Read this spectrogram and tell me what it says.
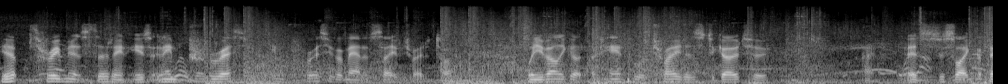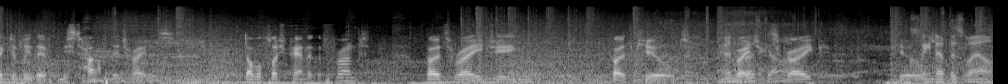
Yep, 3 minutes 13 is an Yeah, will do. impressive, impressive amount of saved trader time. When you've only got a handful of traders to go to, it's just like effectively they've missed half their traders. Double flesh pound at the front, both raging, both killed. And both raging gone. Scrake, killed. Cleaned up as well.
